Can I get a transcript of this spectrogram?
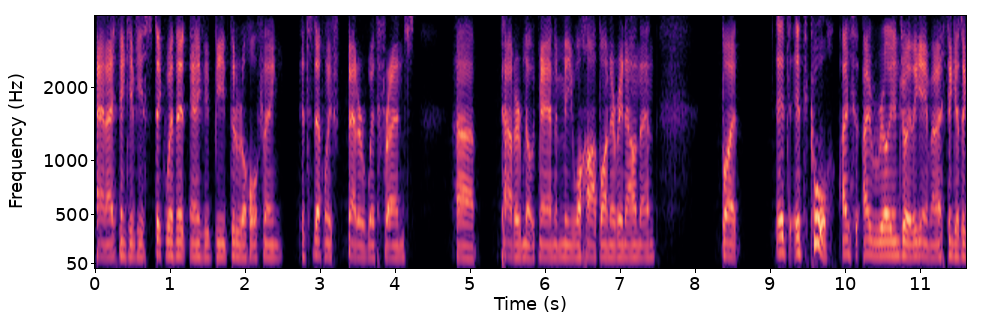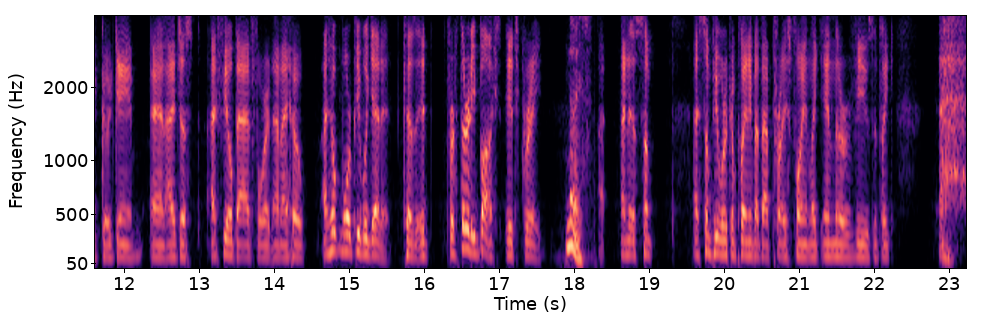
And I think if you stick with it and if you beat through the whole thing, it's definitely better with friends. Uh, Powdered Milkman and me will hop on every now and then. But it's, it's cool. I, I really enjoy the game and I think it's a good game. And I just, I feel bad for it and I hope, I hope more people get it because it, for 30 bucks, it's great. Nice. I, I know some, as some people are complaining about that price point, like in the reviews, it's like,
